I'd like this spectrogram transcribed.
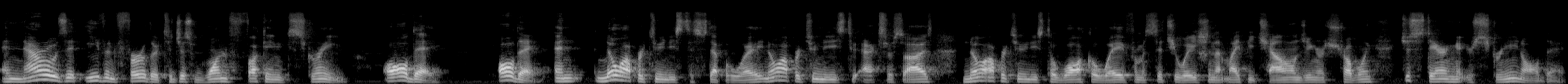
and narrows it even further to just one fucking screen all day, all day. And no opportunities to step away, no opportunities to exercise, no opportunities to walk away from a situation that might be challenging or troubling, just staring at your screen all day.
